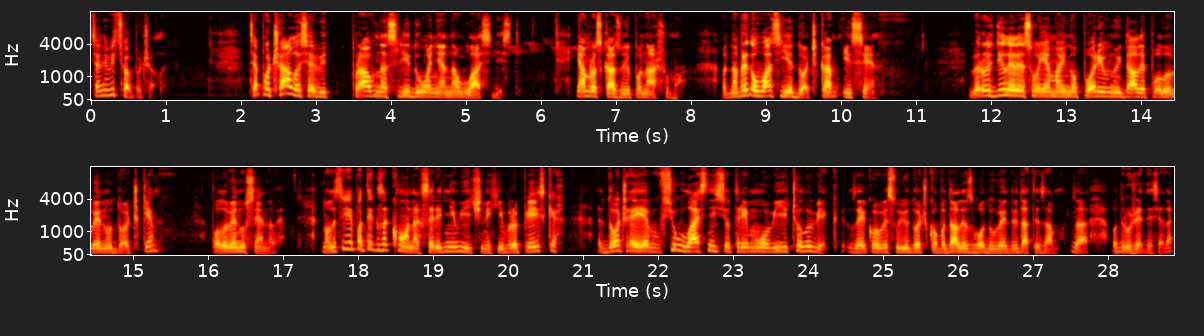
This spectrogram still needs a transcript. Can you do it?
Це не від цього почалося. Це почалося від прав наслідування на власність. Я вам розказую по-нашому. От, наприклад, у вас є дочка і син. Ви розділили своє майно порівну і дали половину дочки, половину синові. Ну, але це є по тих законах середньовічних європейських. Дочка всю власність отримував її чоловік, за якого ви свою дочку або дали згоду видати замуж, за одружитися. Так?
